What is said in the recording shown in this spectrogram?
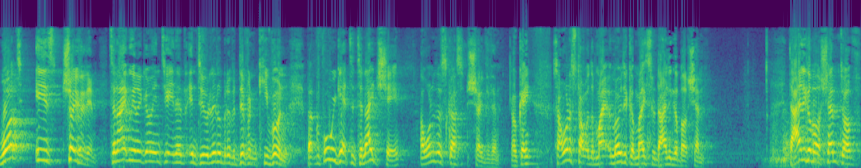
what is Shovavim. Tonight we're going to go into, in a, into a little bit of a different kivun. But before we get to tonight's share, I want to discuss Shovavim. Okay? So I want to start with the Modik of Meister Heilige Baal Shem. The Heilige Baal Shem Tov,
